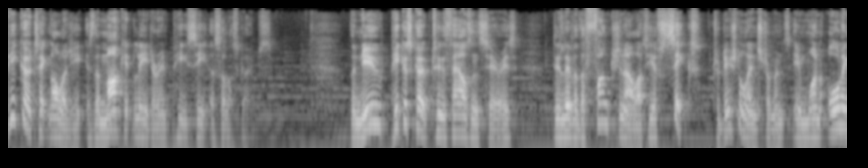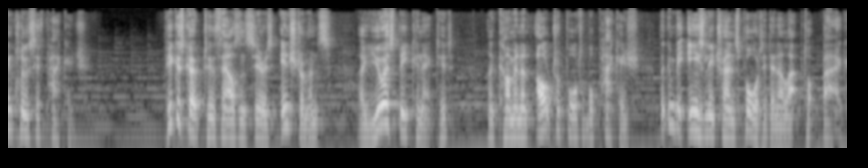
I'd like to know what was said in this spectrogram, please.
Pico Technology is the market leader in PC oscilloscopes. The new Picoscope 2000 series deliver the functionality of six traditional instruments in one all-inclusive package. Picoscope 2000 series instruments are USB connected and come in an ultra-portable package that can be easily transported in a laptop bag.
